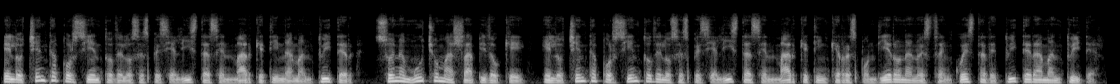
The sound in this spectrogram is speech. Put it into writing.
El 80% de los especialistas en marketing aman Twitter suena mucho más rápido que el 80% de los especialistas en marketing que respondieron a nuestra encuesta de Twitter aman Twitter.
